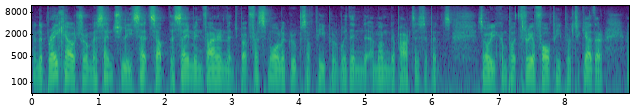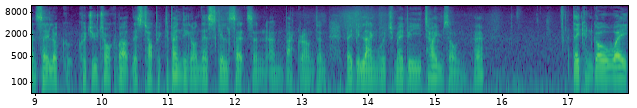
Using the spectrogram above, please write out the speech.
And the breakout room essentially sets up the same environment but for smaller groups of people within among the participants so you can put three or four people together and say, look, could you talk about this topic, depending on their skill sets and, and background and maybe language, maybe time zone. Eh? They can go away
